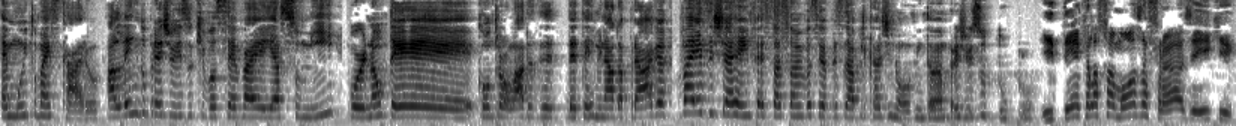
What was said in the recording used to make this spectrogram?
é muito mais caro. Além do prejuízo que você vai assumir por não ter controlado de, determinada praga, vai existir a reinfestação e você vai precisar aplicar de novo. Então é um prejuízo duplo. E tem aquela famosa frase aí que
